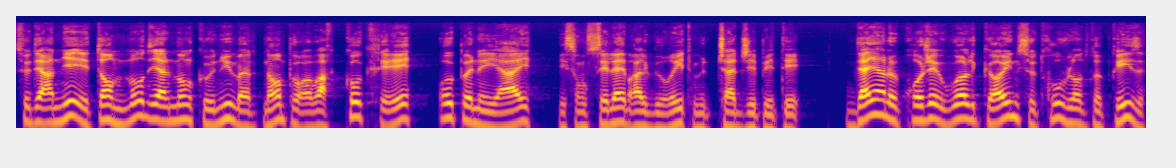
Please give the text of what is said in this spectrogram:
ce dernier étant mondialement connu maintenant pour avoir co-créé OpenAI et son célèbre algorithme ChatGPT. Derrière le projet WorldCoin se trouve l'entreprise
